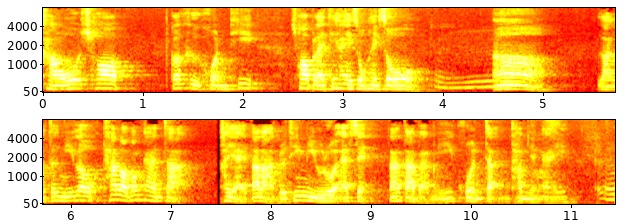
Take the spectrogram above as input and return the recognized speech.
เขาชอบ ก็คือคนที่ชอบอะไรที่ไฮโซไฮโซอืมเออหลังจากนี้เราถ้าเราต้องการจะขยายตลาดโดยที่มี real asset หน้าตาแบบนี้ควรจะทำยังไงอื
